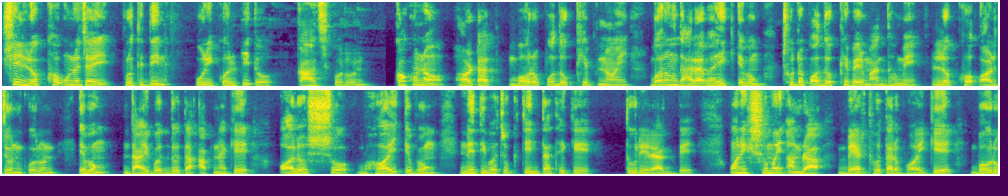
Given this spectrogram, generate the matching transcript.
সেই লক্ষ্য অনুযায়ী প্রতিদিন পরিকল্পিত কাজ করুন। কখনো হঠাৎ বড় পদক্ষেপ নয়, বরং ধারাবাহিক এবং ছোট পদক্ষেপের মাধ্যমে লক্ষ্য অর্জন করুন এবং দায়বদ্ধতা আপনাকে অলস্য, ভয় এবং নেতিবাচক চিন্তা থেকে দূরে রাখবে। অনেক সময় আমরা ব্যর্থতার ভয়কে বড়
